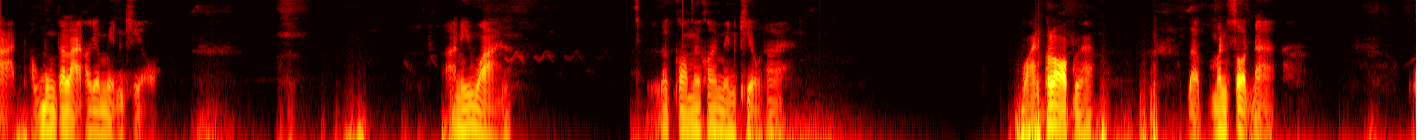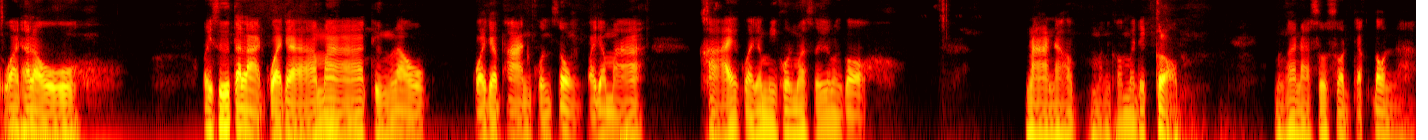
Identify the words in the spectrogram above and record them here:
ลาด ผักบุ้งตลาดเขาจะเหม็นเขียว อันนี้หวาน แล้วก็ไม่ค่อยเหม็นเขียวเท่าไหร่ หวานกรอบด้วยครับแบบมันสดนะ ว่าถ้าเราไปซื้อตลาดกว่าจะมาถึงเรากว่าจะผ่านขนส่ง กว่าจะมาขายกว่าจะมีคนมาซื้อมันก็ นานนะครับ มันก็ไม่ได้กรอบ เหมือนขนาดสดๆจากต้นนะ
